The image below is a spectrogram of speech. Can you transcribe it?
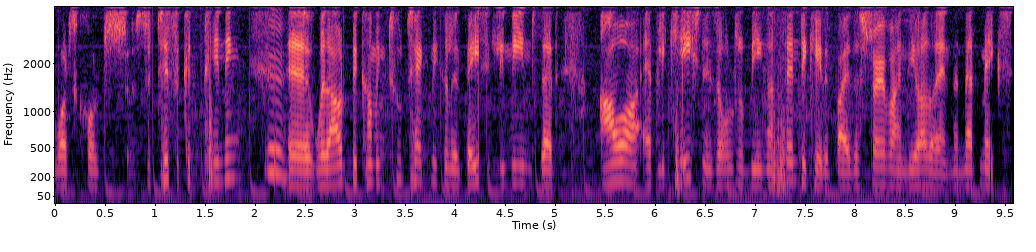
what's called certificate pinning. Uh, without becoming too technical, it basically means that our application is also being authenticated by the server on the other end, and that makes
